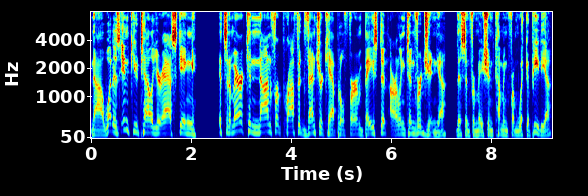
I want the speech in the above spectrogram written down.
Now, what is In-Q-Tel? You're asking. It's an American non for profit venture capital firm based in Arlington, Virginia. This information coming from Wikipedia.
